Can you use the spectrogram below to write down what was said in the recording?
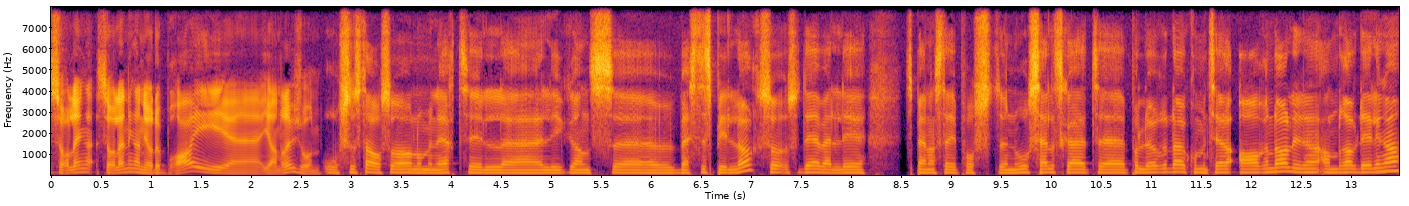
Sørlending, sørlendingene gjør det bra i, eh, i andredivisjon. Osestad er også nominert til uh, ligaens eh, beste spiller, så, så det er veldig spennende sted i Post Nord. Selv skal jeg til, på lørdag kommentere Arendal i den andre avdelinga,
